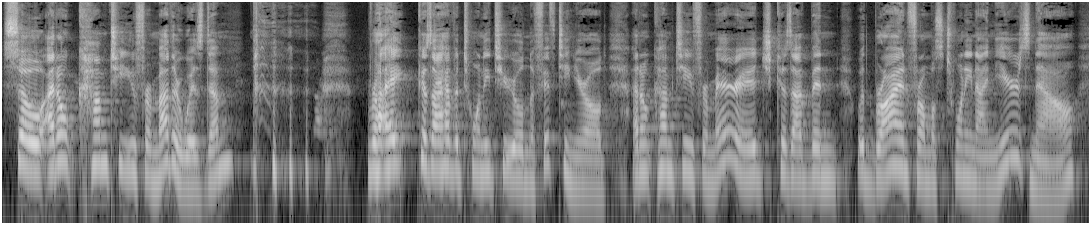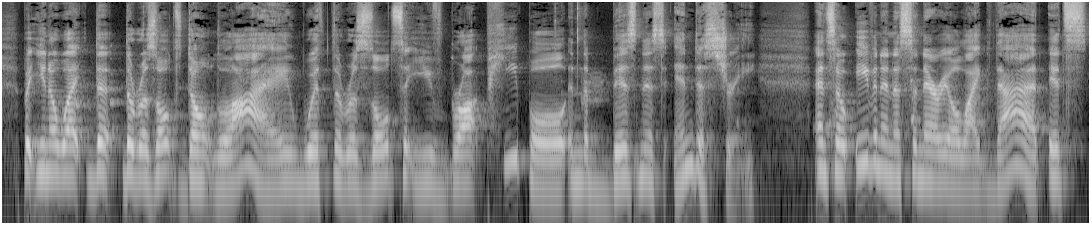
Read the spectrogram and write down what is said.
So I don't come to you for mother wisdom. right? Because I have a 22 year old and a 15 year old. I don't come to you for marriage because I've been with Brian for almost 29 years now. But you know what? The, the results don't lie with the results that you've brought people in the business industry. And so, even in a scenario like that, it's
